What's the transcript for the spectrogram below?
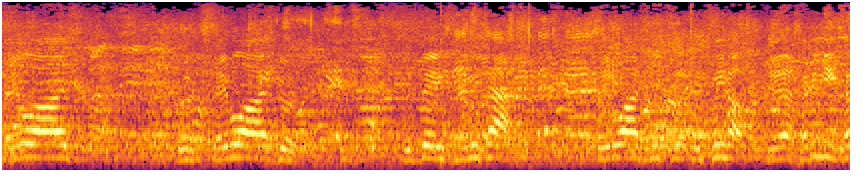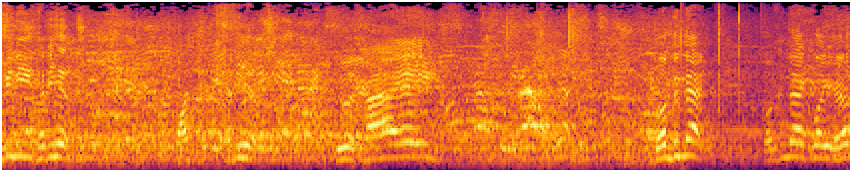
Stabilize. Good. Stabilize. Good. With base, then we pass. Stabilize and we clean, we clean up. Yes. Heavy knees. Heavy knees. Heavy hips. Watch. Heavy hips. Good. Nice. Bug the neck. Bug the neck. Like, yeah.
